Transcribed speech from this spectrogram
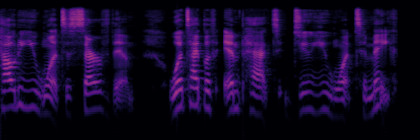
How do you want to serve them? What type of impact do you want to make?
